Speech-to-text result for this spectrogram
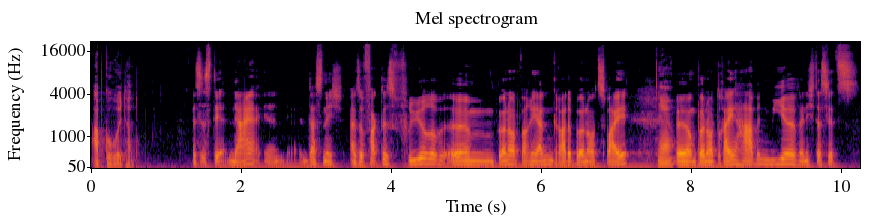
abgeholt hat? Es ist der, naja, das nicht. Also Fakt ist, frühere ähm, Burnout-Varianten, gerade Burnout 2 ja. äh, und Burnout 3 haben mir, wenn ich das jetzt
